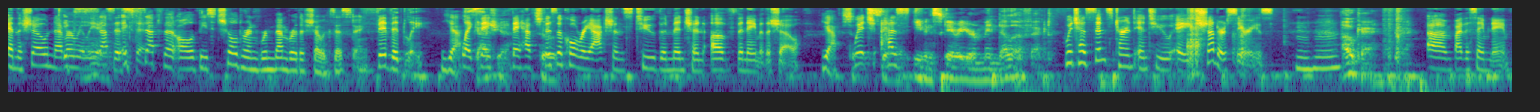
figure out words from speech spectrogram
And the show never really except, existed except that all of these children remember the show existing. vividly. Yes. like they Gotcha. they have So- physical reactions to the mention of the name of the show yeah. so Which it's, uh, has- even scarier Mandela effect. which has since turned into a Shudder series Okay, okay. um, by the same name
